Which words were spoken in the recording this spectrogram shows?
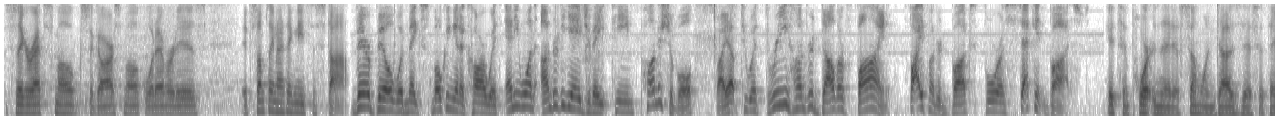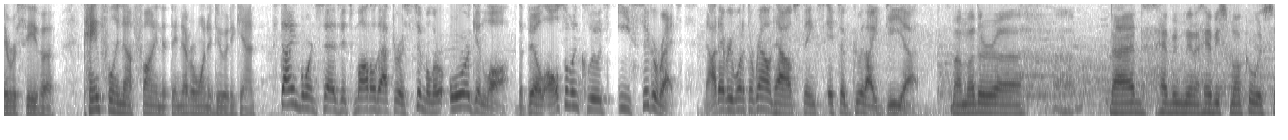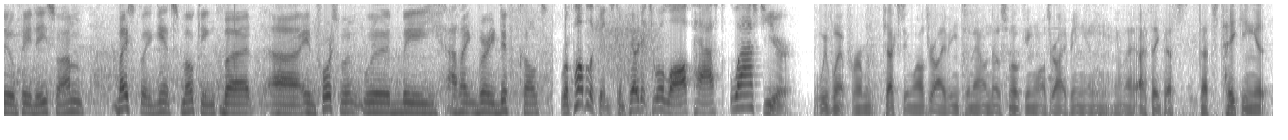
cigarette smoke, cigar smoke, whatever it is, it's something I think needs to stop. Their bill would make smoking in a car with anyone under the age of 18 punishable by up to a $300 fine, 500 bucks for a second bust. It's important that if someone does this, that they receive a painful enough fine that they never want to do it again. Steinborn says it's modeled after a similar Oregon law. The bill also includes e-cigarettes. Not everyone at the Roundhouse thinks it's a good idea. My mother uh, uh, died having been a heavy smoker with COPD, so I'm basically against smoking, but uh, enforcement would be, I think, very difficult. Republicans compared it to a law passed last year. We've went from texting while driving to now no smoking while driving, and, and I, I think that's that's taking it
